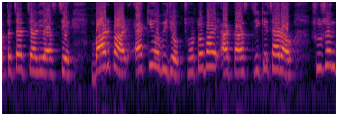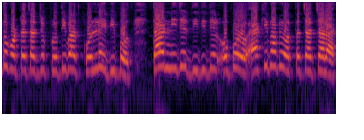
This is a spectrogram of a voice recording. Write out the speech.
অত্যাচার চালিয়ে আসছে। বারবার একই অভিযোগ, ছোট ভাই আর তার স্ত্রীকে ছাড়াও সুশান্ত ভট্টাচার্য প্রতিবাদ করলেই বিপদ। তার নিজের দিদিদের ওপরও একইভাবে অত্যাচার চালায়।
